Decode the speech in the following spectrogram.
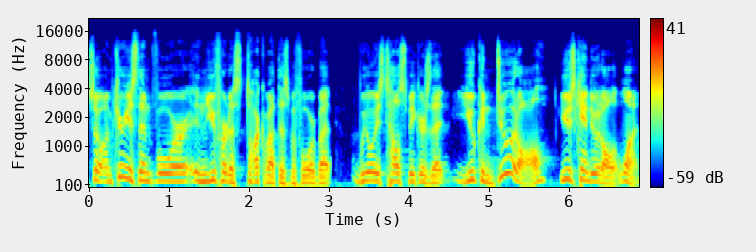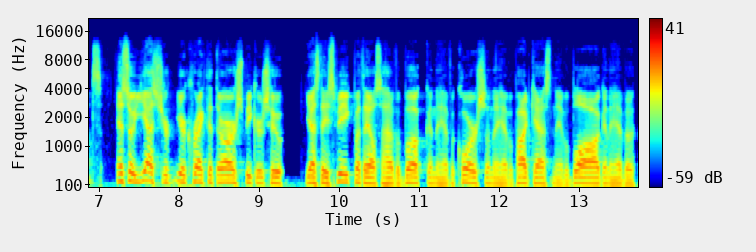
So I'm curious then for, and you've heard us talk about this before, but we always tell speakers that you can do it all, you just can't do it all at once. And so, yes, you're, you're correct that there are speakers who, yes, they speak, but they also have a book and they have a course and they have a podcast and they have a blog and they have a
